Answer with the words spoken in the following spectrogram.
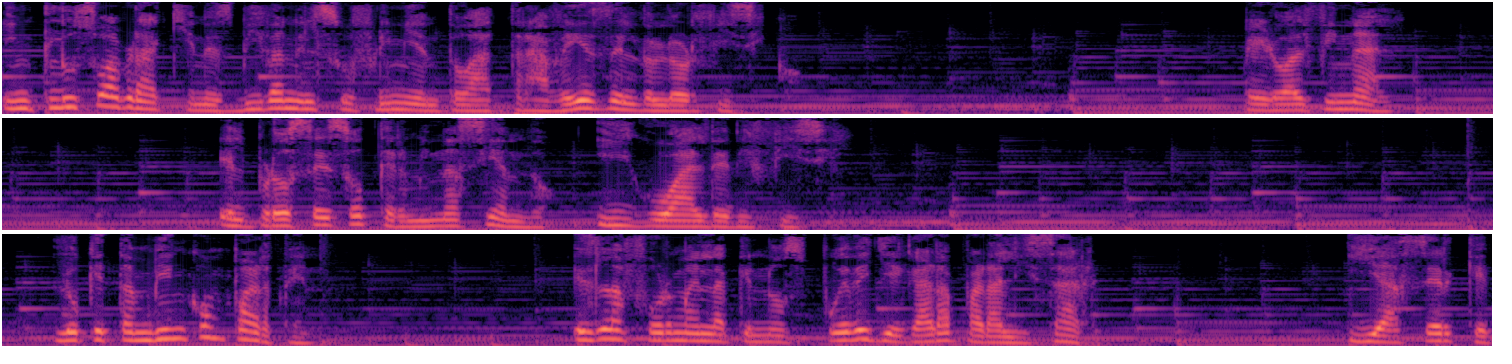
Incluso habrá quienes vivan el sufrimiento a través del dolor físico. Pero al final, el proceso termina siendo igual de difícil. Lo que también comparten es la forma en la que nos puede llegar a paralizar y hacer que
